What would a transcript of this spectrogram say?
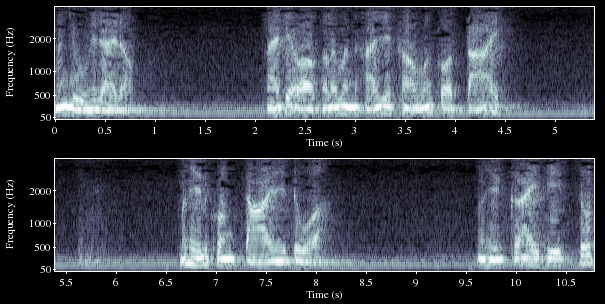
มันอยู่ไม่ได้หรอกหายใจออกแล้วมันหายใจเข้ามันก็ตาย มันเห็นความตายในตัว มันเห็นใกล้ที่สุด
